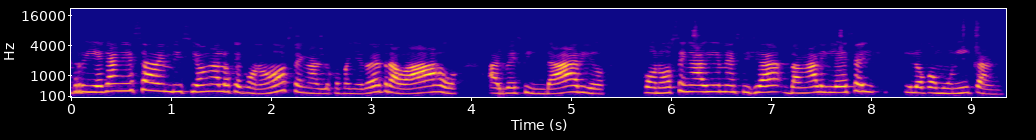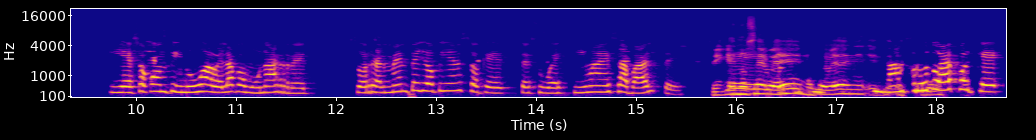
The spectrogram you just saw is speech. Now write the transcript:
riegan esa bendición a los que conocen, a los compañeros de trabajo, al vecindario, conocen a alguien en necesidad, van a la iglesia y, y lo comunican. Y eso continúa, ¿verdad? Como una red. So, realmente yo pienso que se subestima esa parte. Sí, que no eh, se ve, no se ve. dan fruto es porque,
